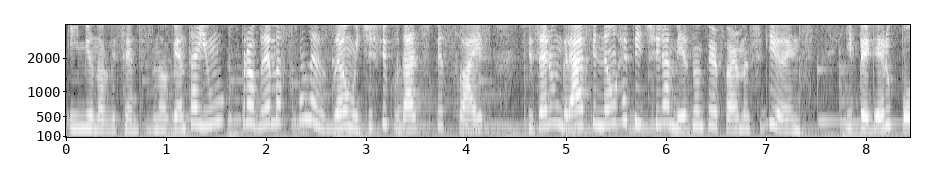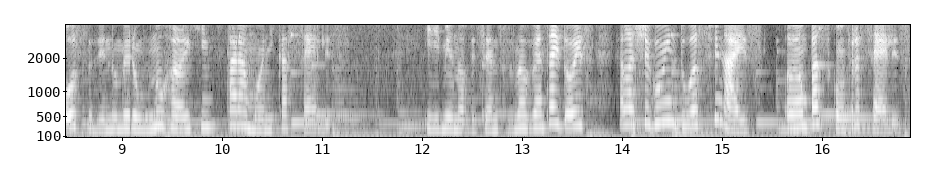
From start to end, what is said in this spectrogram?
Em 1991, problemas com lesão e dificuldades pessoais fizeram Graf não repetir a mesma performance de antes e perder o posto de número 1 no ranking para Mônica Seles. Em 1992, ela chegou em duas finais, ambas contra Seles,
